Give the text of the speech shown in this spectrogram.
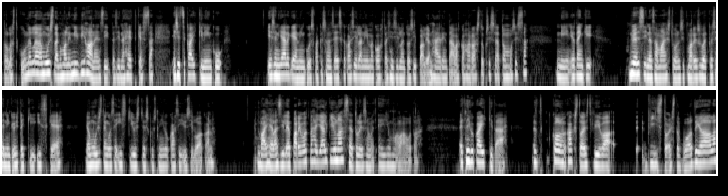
tuollaista kuunnella. Ja mä muistan, kun mä olin niin vihanen siitä siinä hetkessä. Ja sitten se kaikki niin kuin, ja sen jälkeen, niin kuin vaikka se on 7 niin mä kohtaisin silloin tosi paljon häirintää vaikka harrastuksissa ja tommosissa. Niin jotenkin myös siinä samaistun sit Marisu, että kun se niinku yhtäkkiä iskee. Ja muistan, kun se iski just joskus niinku 8 luokan vaiheella sille pari vuotta vähän jälkijunassa ja tuli semmoinen, että ei jumalauta. Että niinku kaikki tämä. 12-15-vuotiaalla.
